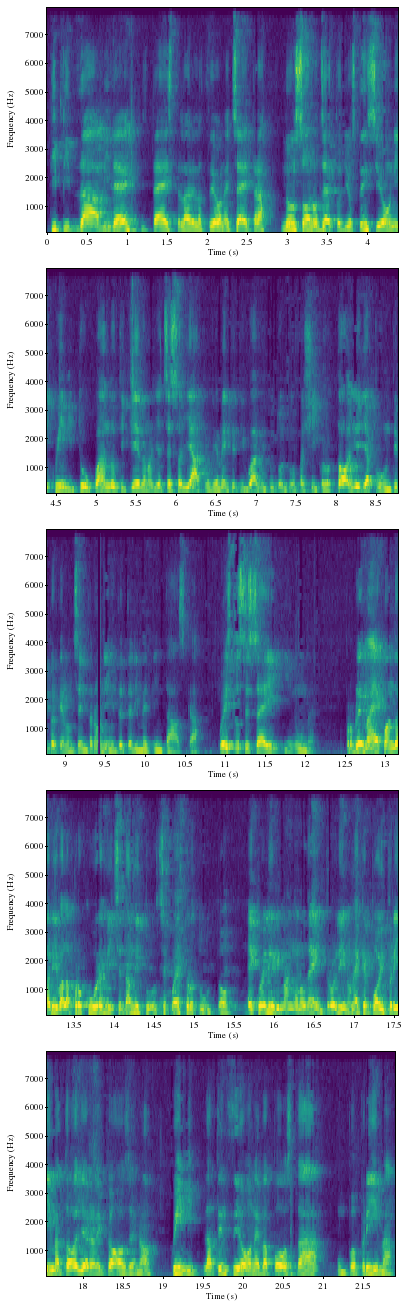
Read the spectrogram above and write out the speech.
tipizzabile, il test, la relazione, eccetera, non sono oggetto di ostensioni, quindi tu quando ti chiedono di accesso agli atti, ovviamente ti guardi tutto il tuo fascicolo, togli gli appunti perché non c'entrano niente e te li metti in tasca. Questo se sei in un... Il problema è quando arriva la procura e mi dice dammi tu, sequestro tutto e quelli rimangono dentro, lì non è che puoi prima togliere le cose, no? Quindi l'attenzione va posta un po' prima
